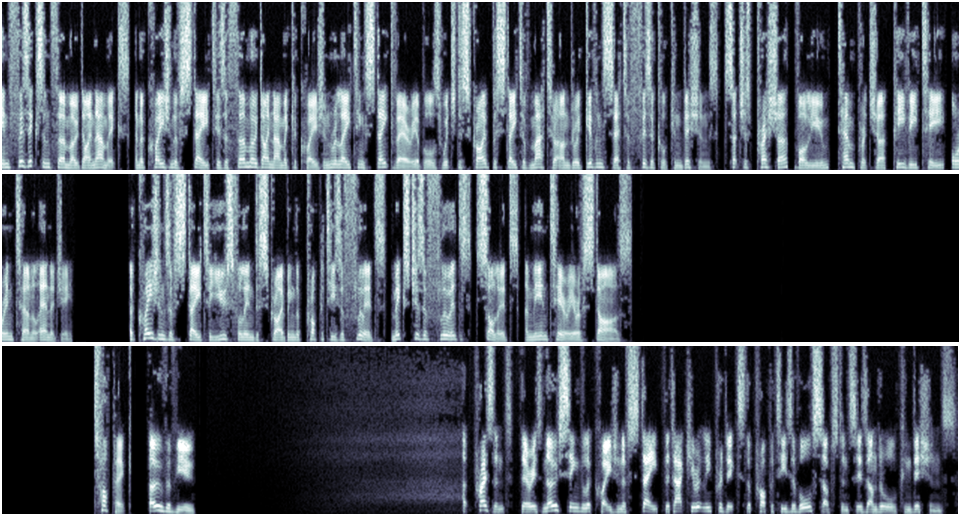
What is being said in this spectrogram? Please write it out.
In physics and thermodynamics, an equation of state is a thermodynamic equation relating state variables which describe the state of matter under a given set of physical conditions, such as pressure, volume, temperature PVT, or internal energy. Equations of state are useful in describing the properties of fluids, mixtures of fluids, solids, and the interior of stars. Topic. Overview At present, there is no single equation of state that accurately predicts the properties of all substances under all conditions.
